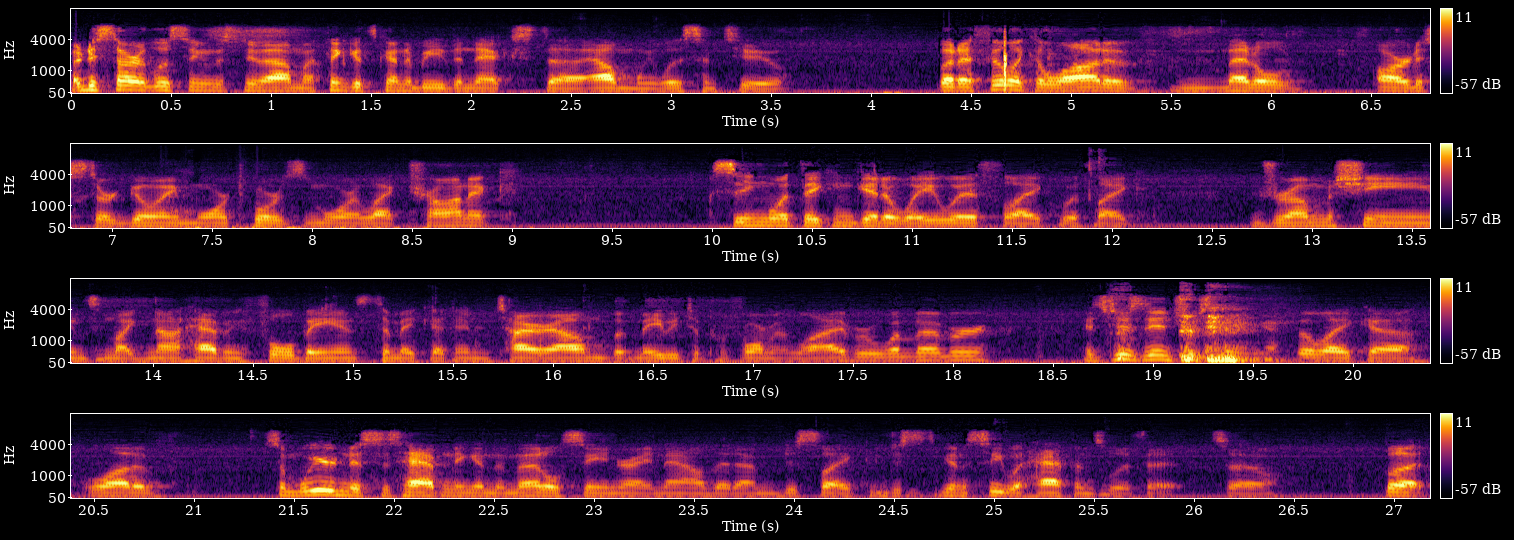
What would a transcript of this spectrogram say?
I just started listening to this new album. I think it's going to be the next uh, album we listen to, but I feel like a lot of metal artists are going more towards more electronic, seeing what they can get away with, like with like drum machines and like not having full bands to make an entire album, but maybe to perform it live or whatever. It's just interesting. I feel like uh, a lot of some weirdness is happening in the metal scene right now that I'm just like just gonna see what happens with it. So, but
